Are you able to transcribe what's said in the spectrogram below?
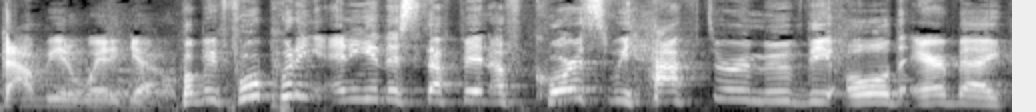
that would be the way to go. But before putting any of this stuff in, of course, we have to remove the old airbag.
